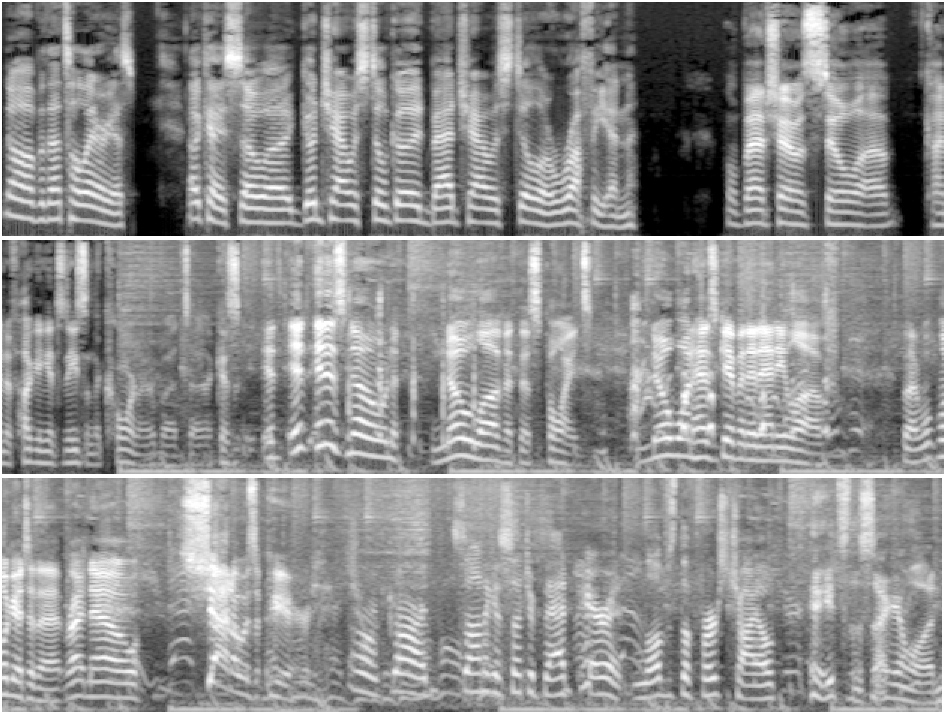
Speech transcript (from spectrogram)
No, but that's hilarious. Okay, so uh, good Chao is still good, bad Chao is still a ruffian. Well, Bad Chao is still uh, kind of hugging its knees in the corner, but because it, it it is known no love at this point. No one has given it any love. But we'll, we'll get to that. Right now, Shadow has appeared. Oh god, Sonic is such a bad parent. Loves the first child, hates the second one.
